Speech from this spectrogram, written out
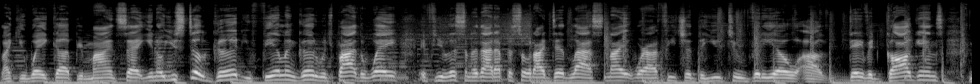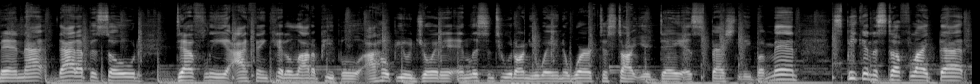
Like you wake up, your mindset, you know, you still good, you feeling good, which by the way, if you listen to that episode I did last night where I featured the YouTube video uh David Goggins, man, that that episode definitely I think hit a lot of people. I hope you enjoyed it and listen to it on your way into work to start your day especially. But man, speaking of stuff like that,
